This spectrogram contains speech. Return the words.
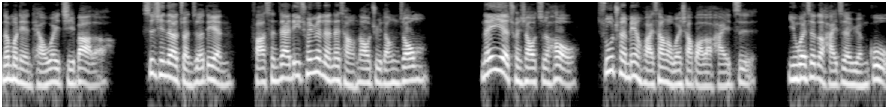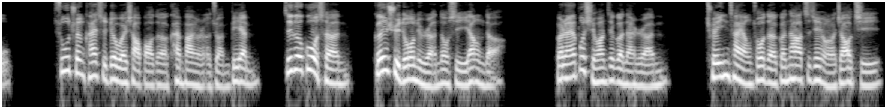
那么点调味剂罢了。事情的转折点发生在丽春院的那场闹剧当中。那一夜春宵之后，苏全便怀上了韦小宝的孩子。因为这个孩子的缘故，苏全开始对韦小宝的看法有了转变。这个过程跟许多女人都是一样的，本来不喜欢这个男人，却阴差阳错的跟他之间有了交集，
